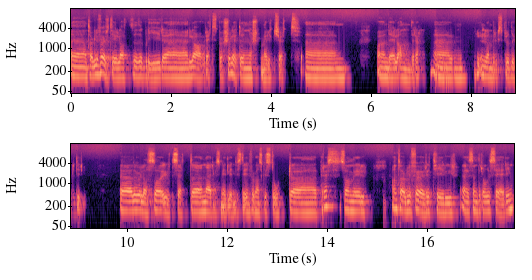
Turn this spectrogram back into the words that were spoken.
antagelig føre til at det blir lavere etterspørsel etter norsk melk, kjøtt og en del andre eh, landbruksprodukter. Eh, Det vil også utsette næringsmiddelindustrien for ganske stort eh, press, som vil antagelig føre til eh, sentralisering,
